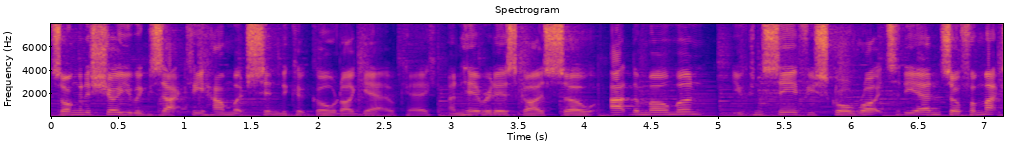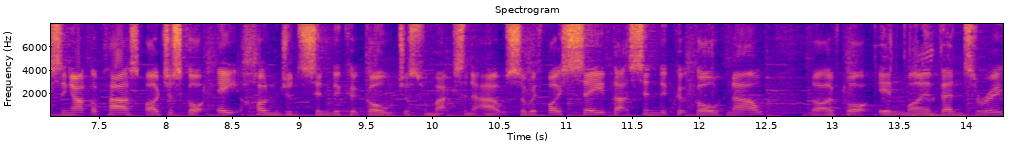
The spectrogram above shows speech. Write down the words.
So I'm going to show you exactly how much Syndicate Gold I get, okay? And here it is, guys. So at the moment, you can see if you scroll right to the end. So for maxing out the pass, I just got 800 Syndicate Gold just for maxing it out. So if I save that Syndicate Gold now that I've got in my inventory,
